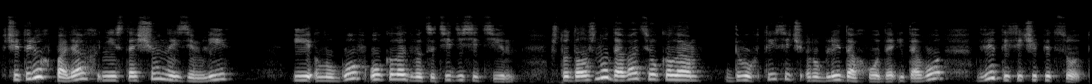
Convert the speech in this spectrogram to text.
В четырех полях неистощенной земли и лугов около 20 десятин, что должно давать около 2000 рублей дохода, итого 2500.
